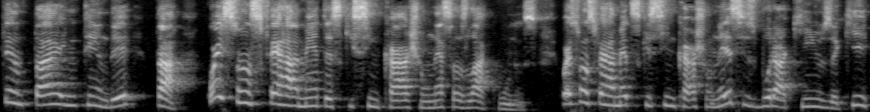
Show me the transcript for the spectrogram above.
tentar entender, tá, quais são as ferramentas que se encaixam nessas lacunas? Quais são as ferramentas que se encaixam nesses buraquinhos aqui?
